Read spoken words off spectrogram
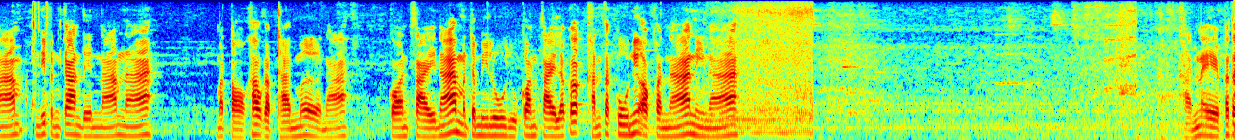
น้ำอันนี้เป็นก้านเดินน้ำนะ มาต่อเข้ากับไทม์เมอร์นะ ก่อนใส่นะ มันจะมีรูอยู่ก่อนใส่แล้วก็ขันตะกรูนี้ออกก่อนนะนี่นะ ขันเอพลาส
